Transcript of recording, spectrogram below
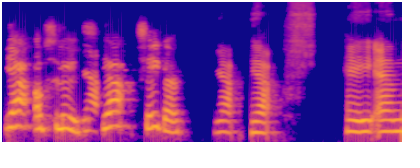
Ja, absoluut. Ja, ja zeker. Ja, ja. hey, en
